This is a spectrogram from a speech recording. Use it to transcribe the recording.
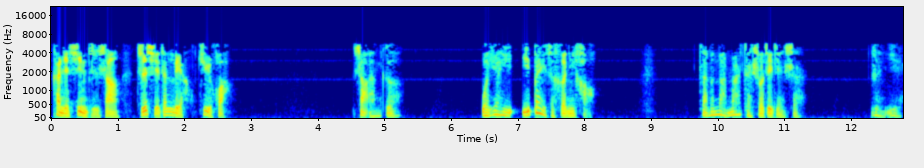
看见信纸上只写着两句话：“少安哥，我愿意一辈子和你好。咱们慢慢再说这件事儿。”润叶。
